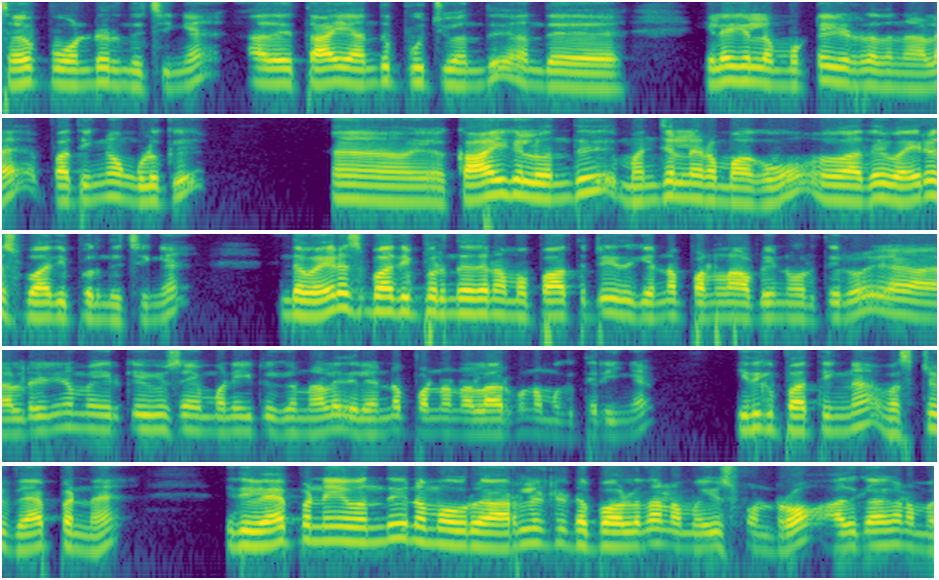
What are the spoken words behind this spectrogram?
சிவப்பு ஒன்று இருந்துச்சுங்க. அது தாய் அந்து பூச்சி வந்து அந்த இலைகளில் முட்டையிடுறதுனால பார்த்தீங்கன்னா உங்களுக்கு காய்கள் வந்து மஞ்சள் நிறமாகவும் அதே வைரஸ் பாதிப்பு இருந்துச்சுங்க. இந்த வைரஸ் பாதிப்பு இருந்ததை நம்ம பார்த்துட்டு இதுக்கு என்ன பண்ணலாம் அப்படின்னு ஒரு தீர்வு ஆல்ரெடி நம்ம இயற்கை விவசாயம் பண்ணிக்கிட்டு இருக்கிறனால இதில் என்ன பண்ணால் நல்லாயிருக்கும்னு நமக்கு தெரியுங்க. இதுக்கு பார்த்தீங்கன்னா ஃபஸ்ட்டு வேப்பெண்ணெய். இது வேப்பெண்ணெயை வந்து நம்ம ஒரு அரை லிட்டர் டப்பாவில் தான் நம்ம யூஸ் பண்ணுறோம் அதுக்காக நம்ம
